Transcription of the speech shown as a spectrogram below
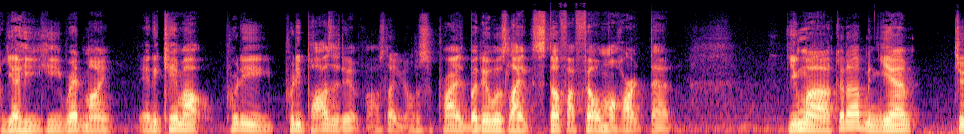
yeah, he he read mine, and it came out pretty pretty positive. I was like, I was surprised, but it was like stuff I felt in my heart that nhưng mà cái đó mình nghe cho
